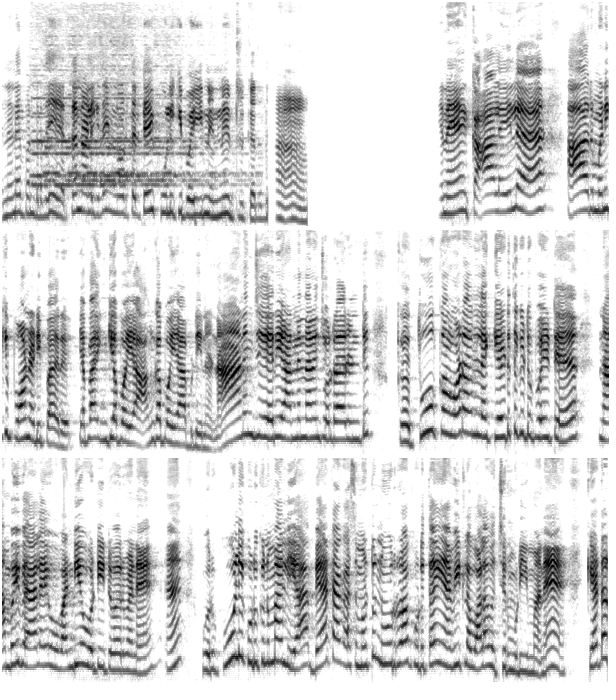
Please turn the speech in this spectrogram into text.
என்னண்ணே பண்றது? எத்தனை நாளைக்கு தான் இன்னொருத்தட்டே கூலிக்கு போய் நின்றுட்டு இருக்கிறது. என்ன காலையில ஆறு மணிக்கு போன் அடிப்பாரு. எப்பா இங்க போயா அங்க போயா அப்படின்னு. நானும் சரி அண்ணன் தானே சொல்றாருன்ட்டு தூக்கம் கூட இல்லை. கெடுத்துக்கிட்டு போயிட்டு நான் போய் வேலையை வண்டியை ஓட்டிட்டு வருவேனே? ஒரு கூலி கொடுக்கணுமா இல்லையா? பேட்டா காசு மட்டும் நூறுரூவா கொடுத்தா என் வீட்டில் வள வச்சிட முடியுமானே? கேட்டா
